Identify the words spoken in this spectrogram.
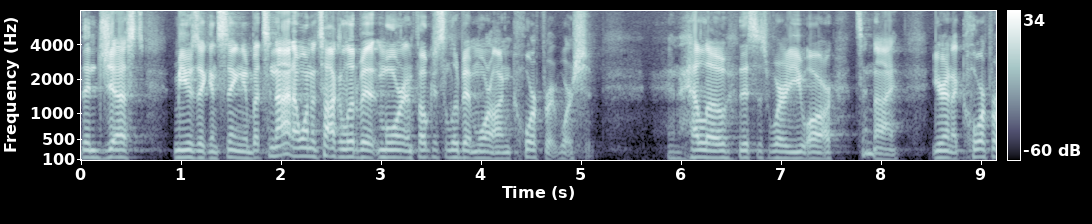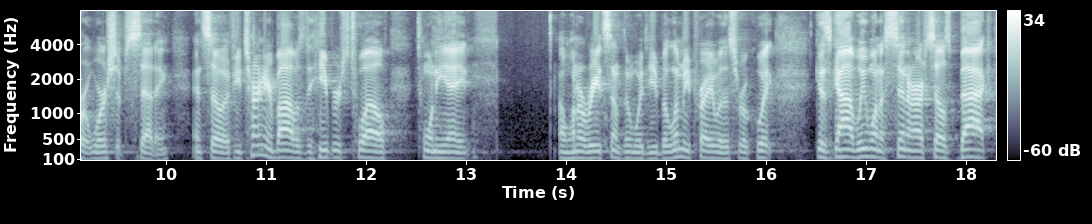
than just music and singing. But tonight I want to talk a little bit more and focus a little bit more on corporate worship. And hello, this is where you are tonight. You're in a corporate worship setting. And so if you turn your Bibles to Hebrews 12 28, I want to read something with you, but let me pray with us real quick. Because, God, we want to center ourselves back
